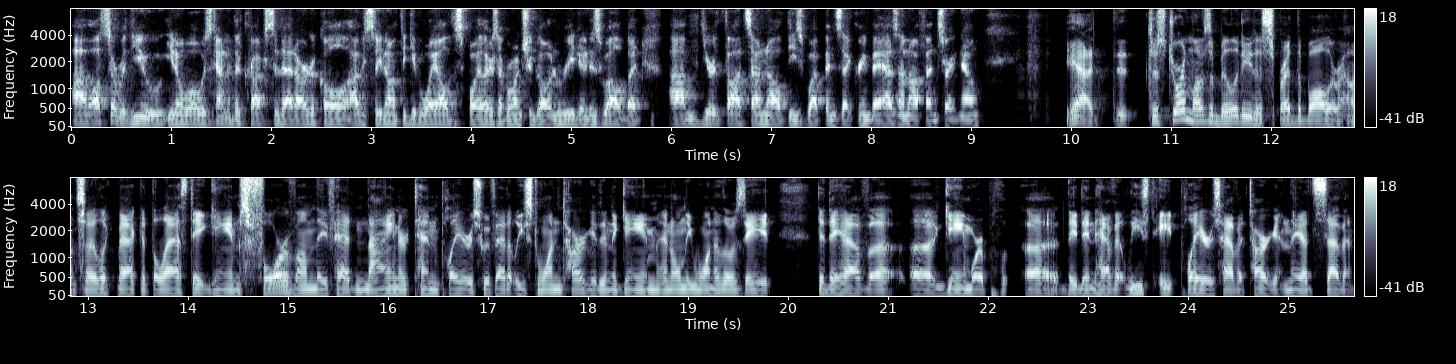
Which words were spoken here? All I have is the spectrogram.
Uh, I'll start with you. You know, what was kind of the crux of that article? Obviously, you don't have to give away all the spoilers. Everyone should go out and read it as well. But um, your thoughts on all these weapons that Green Bay has on offense right now? Yeah, just Jordan Love's ability to spread the ball around. So I look back at the last eight games, four of them, they've had nine or 10 players who have had at least one target in a game, and only one of those eight did they have a, a game where uh, they didn't have at least eight players have a target and they had seven.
